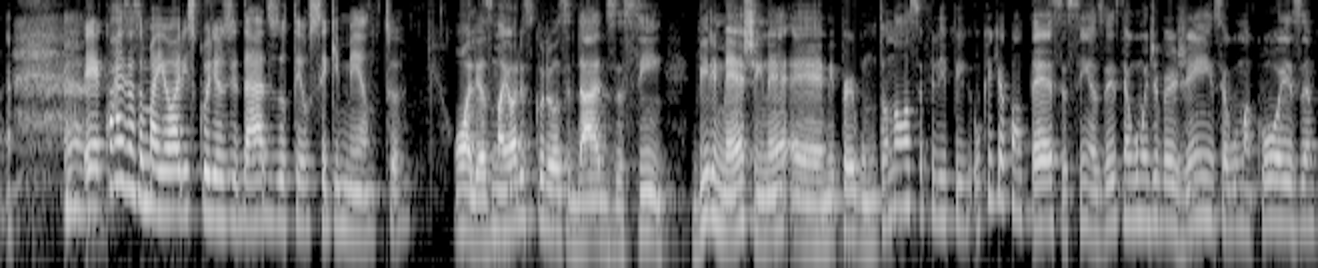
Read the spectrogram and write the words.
é, quais as maiores curiosidades do teu segmento? Olha, as maiores curiosidades, assim, vira e mexem, né, é, me perguntam, nossa, Felipe, o que que acontece, assim, às vezes tem alguma divergência, alguma coisa?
